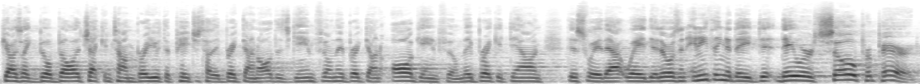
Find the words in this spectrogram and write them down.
guys like Bill Belichick and Tom Brady with the Patriots, how they break down all this game film. They break down all game film. They break it down this way, that way. There wasn't anything that they did. They were so prepared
